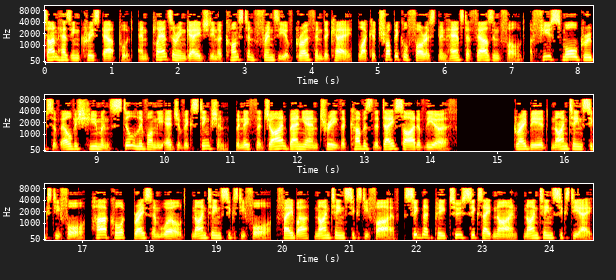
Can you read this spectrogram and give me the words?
Sun has increased output, and plants are engaged in a constant frenzy of growth and decay, like a tropical forest enhanced a thousandfold. A few small groups of elvish humans still live on the edge of extinction, beneath the giant banyan tree that covers the day side of the Earth. Greybeard 1964, Harcourt, Brace and World, 1964, Faber, 1965, Signet P2689, 1968,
